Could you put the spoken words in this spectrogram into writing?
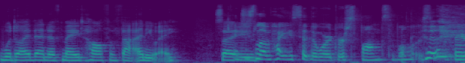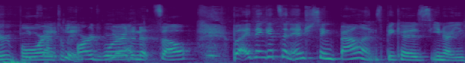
would I then have made half of that anyway? So I just love how you said the word responsible. It's a very bored, exactly. hard word yeah. in itself. But I think it's an interesting balance because you know you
